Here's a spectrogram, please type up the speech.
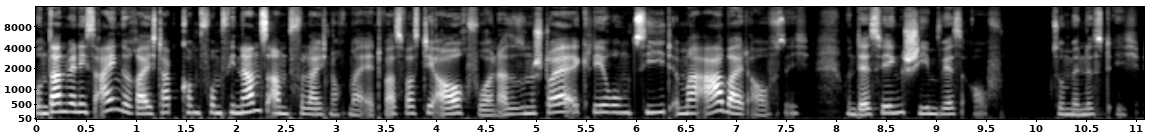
Und dann, wenn ich es eingereicht habe, kommt vom Finanzamt vielleicht noch mal etwas, was die auch wollen. Also so eine Steuererklärung zieht immer Arbeit auf sich. Und deswegen schieben wir es auf. Zumindest ich.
